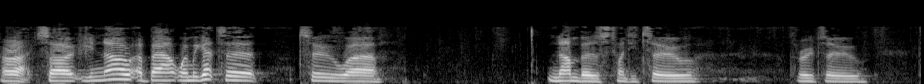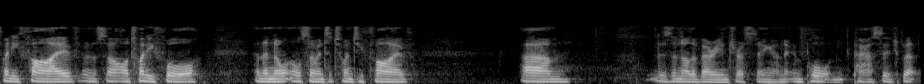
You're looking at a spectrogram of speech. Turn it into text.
All right. So you know about when we get to to uh, Numbers 22 through to 25 and so on, 24 and then also into 25. Um, there's another very interesting and important passage, but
